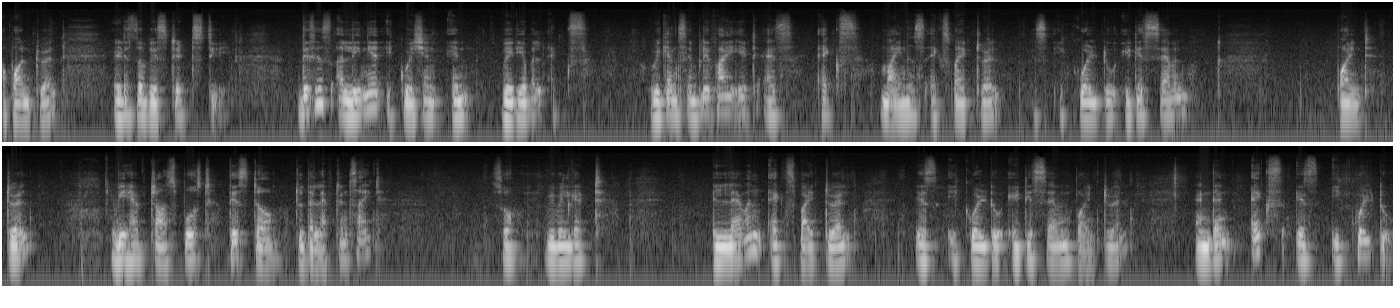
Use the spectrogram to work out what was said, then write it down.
upon 12 it is the wasted steel. This is a linear equation in variable x we can simplify it as x minus x by 12 is equal to 87.12 we have transposed this term to the left hand side. So we will get 11x by 12 is equal to 87.12 and then x is equal to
